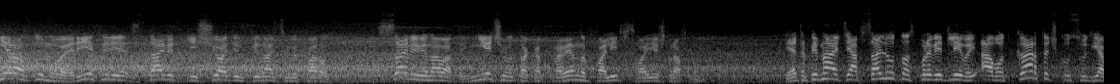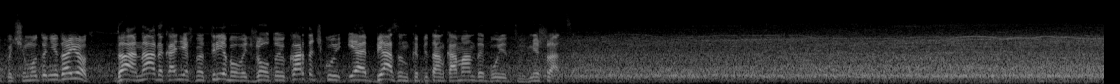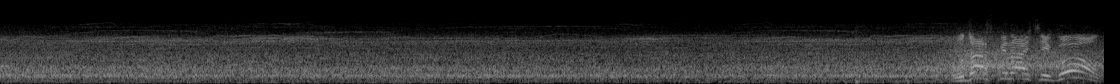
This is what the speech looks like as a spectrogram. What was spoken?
Не раздумывая, рефери ставит еще один пенальти в их ворот. Сами виноваты. Нечего так откровенно фалить в своей штрафной. Это пенальти абсолютно справедливый, а вот карточку судья почему-то не дает. Да, надо, конечно, требовать желтую карточку, и обязан капитан команды будет вмешаться. Удар с пенальти, гол!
